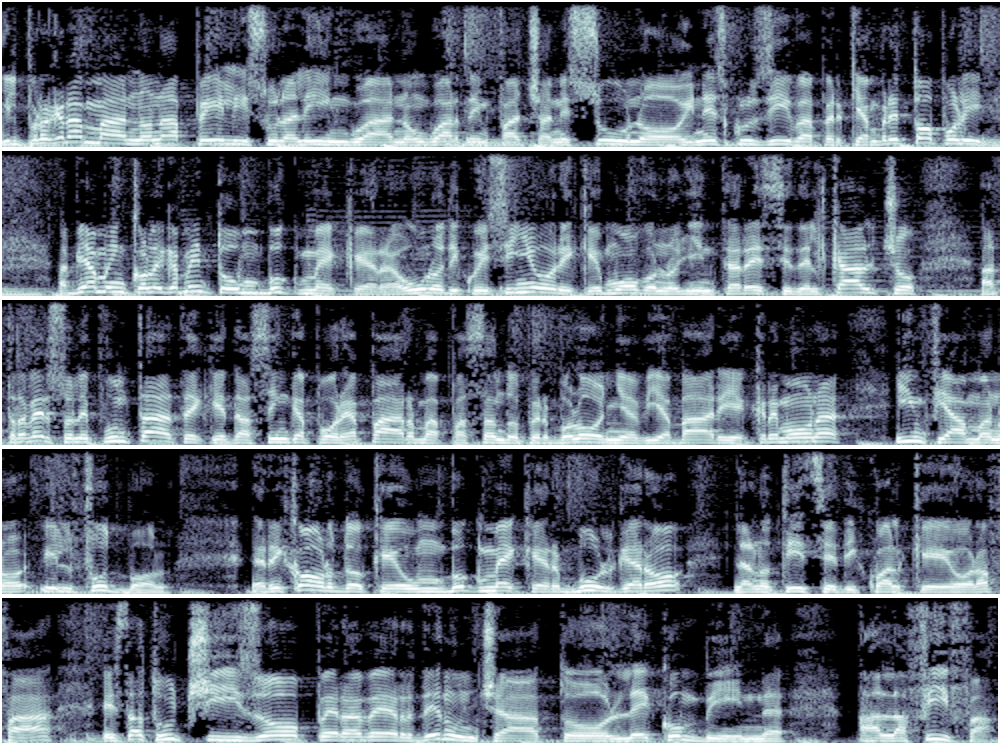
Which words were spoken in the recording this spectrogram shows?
Il programma non ha peli sulla lingua, non guarda in faccia a nessuno. In esclusiva per Chiambrettopoli abbiamo in collegamento un bookmaker, uno di quei signori che muovono gli interessi del calcio attraverso le puntate che da Singapore a Parma, passando per Bologna, via Bari e Cremona, infiammano il football. Ricordo che un bookmaker bulgaro, la notizia di qualche ora fa, è stato ucciso per aver denunciato le combine alla FIFA.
